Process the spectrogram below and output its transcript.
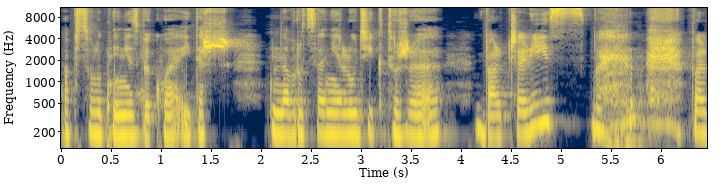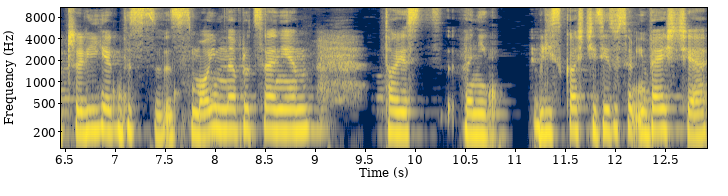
absolutnie niezwykłe i też nawrócenie ludzi, którzy walczyli z, walczyli jakby z, z moim nawróceniem. To jest wynik bliskości z Jezusem i wejście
